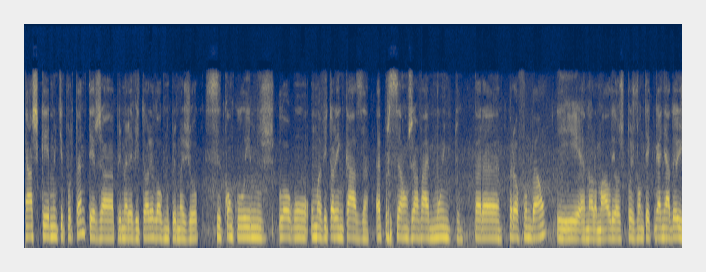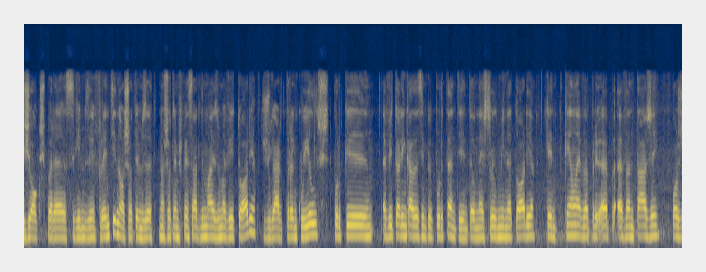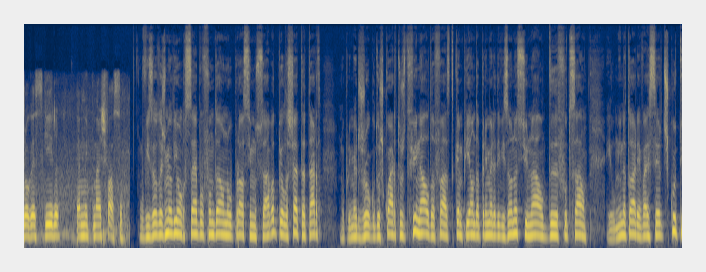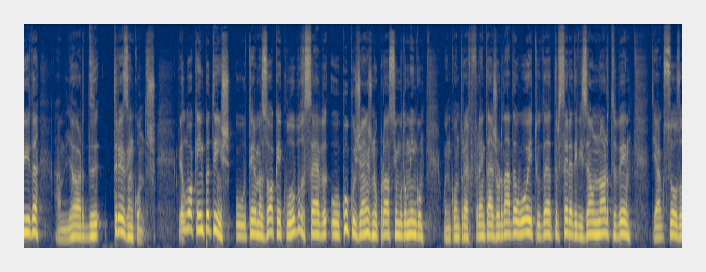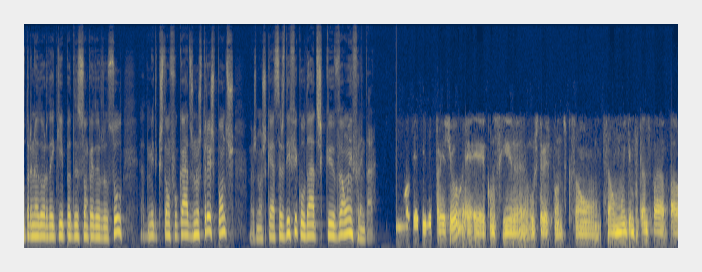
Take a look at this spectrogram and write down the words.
Acho que é muito importante ter já a primeira vitória logo no primeiro jogo. Se concluímos logo uma vitória em casa, a pressão já vai muito para, para o fundão e é normal, eles depois vão ter que ganhar dois jogos para seguirmos em frente e nós só temos, a, nós só temos pensado de mais uma vitória, jogar tranquilos, porque a vitória em casa é sempre importante, então nesta eliminatória quem, quem leva a, a vantagem para o jogo a seguir é muito mais fácil. O Viseu 2001 recebe o Fundão no próximo sábado, pelas 7 da tarde, no primeiro jogo dos quartos de final da fase de campeão da Primeira Divisão Nacional de Futsal. A eliminatória vai ser discutida à melhor de três encontros. Pelo Hockey em Patins, o Termas Hockey Clube recebe o Cucujães no próximo domingo. O encontro é referente à jornada 8 da terceira Divisão Norte B. Tiago Souza, o treinador da equipa de São Pedro do Sul, admite que estão focados nos três pontos, mas não esquece as dificuldades que vão enfrentar. Jogo é, é conseguir eh, os três pontos que são, são muito importantes para, para,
